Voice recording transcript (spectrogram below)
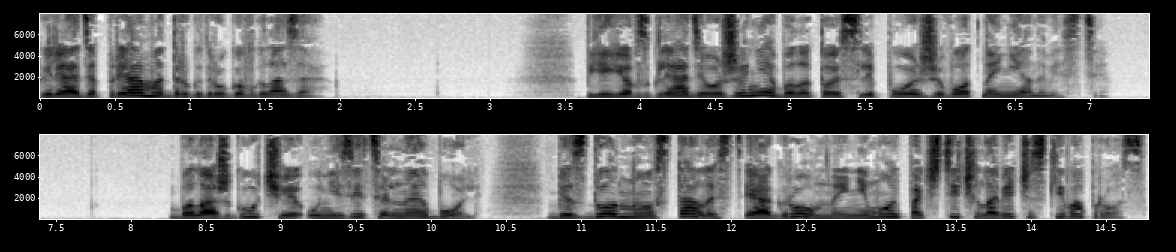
глядя прямо друг другу в глаза. В ее взгляде уже не было той слепой животной ненависти. Была жгучая, унизительная боль, бездонная усталость и огромный, немой, почти человеческий вопрос.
